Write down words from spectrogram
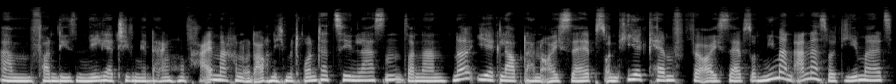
ähm, von diesen negativen Gedanken freimachen und auch nicht mit runterziehen lassen, sondern ne, ihr glaubt an euch selbst und ihr kämpft für euch selbst und niemand anders wird jemals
